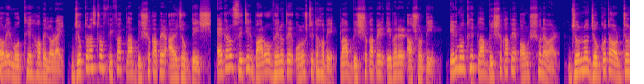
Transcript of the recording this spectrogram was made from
দলের মধ্যে হবে লড়াই। যুক্তরাষ্ট্র ফিফা ক্লাব বিশ্বকাপের আয়োজক দেশ। এগারো সিটির বারো ভেন্যুতে অনুষ্ঠিত হবে ক্লাব বিশ্বকাপের এবারের আসরটি। এর মধ্যে ক্লাব বিশ্বকাপে অংশ নেওয়ার জন্য যোগ্যতা অর্জন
